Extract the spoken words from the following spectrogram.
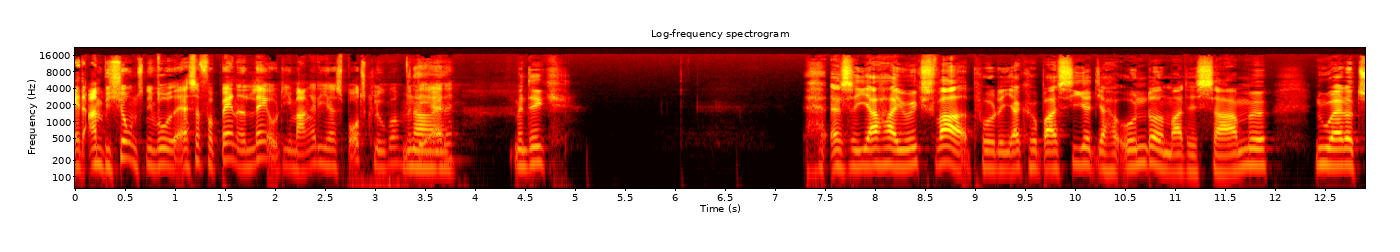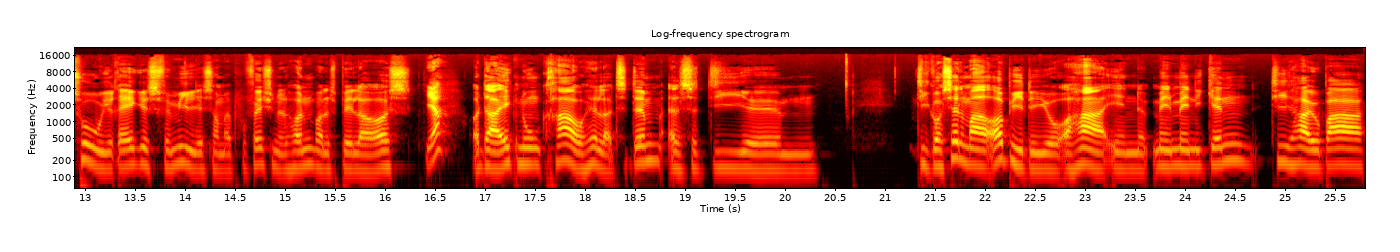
at ambitionsniveauet er så forbandet lavt i mange af de her sportsklubber, men Nej. det er det. Men det er ikke... Altså, jeg har jo ikke svaret på det. Jeg kan jo bare sige, at jeg har undret mig det samme. Nu er der to i Rikkes familie, som er professionelle håndboldspillere også. Ja, Og der er ikke nogen krav heller til dem. Altså, de, øh, de går selv meget op i det jo, og har en... Men, men igen, de har jo bare...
